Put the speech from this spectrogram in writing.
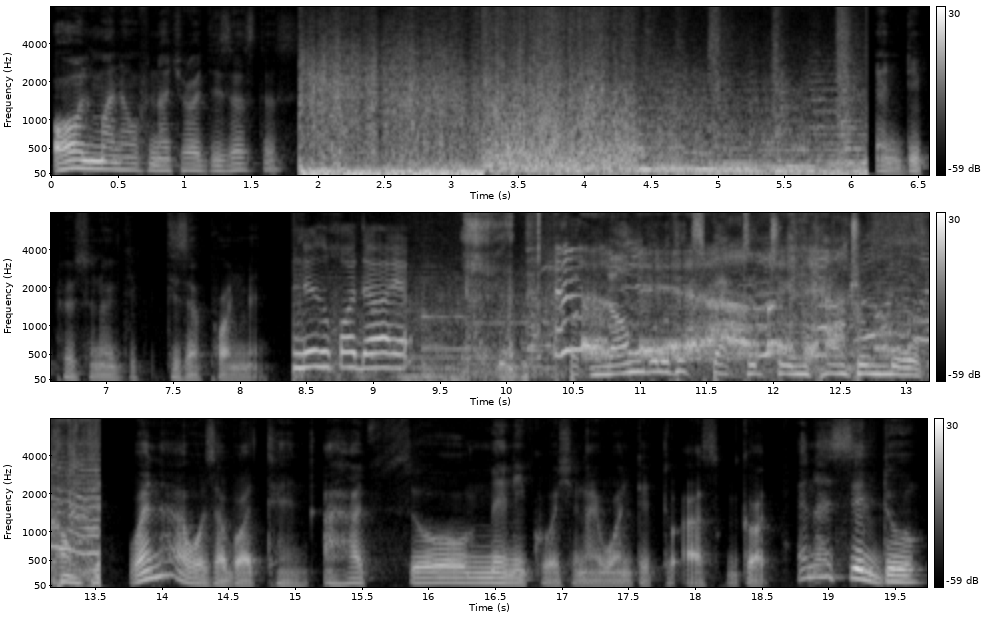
all manner of natural disasters, and deep personal di- disappointment? But none would have expected to encounter more conflict. When I was about 10, I had so many questions I wanted to ask God, and I still do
